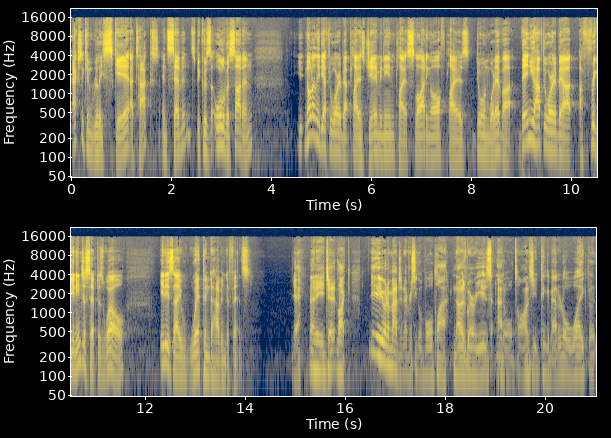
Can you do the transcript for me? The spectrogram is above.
actually can really scare attacks and sevens because all of a sudden, you, not only do you have to worry about players jamming in, players sliding off, players doing whatever, then you have to worry about a friggin' intercept as well. It is a weapon to have in defence. Yeah. And he, like, you would imagine every single ball player knows where he is at all times. You'd think about it all week, but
